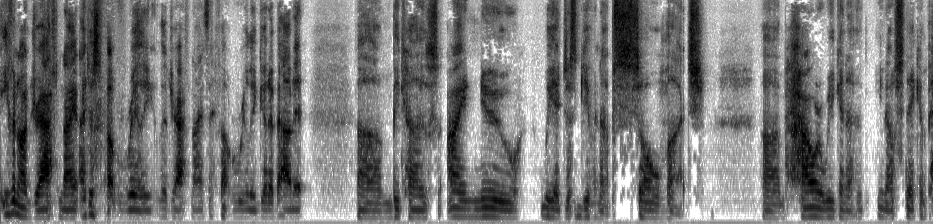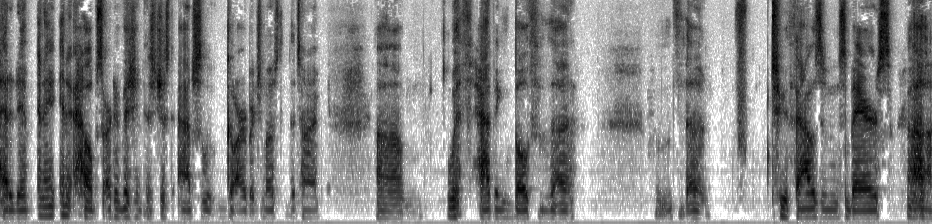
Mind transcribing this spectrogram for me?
even on draft night, I just felt really the draft nights. I felt really good about it um, because I knew we had just given up so much. Um, how are we gonna, you know, stay competitive? And it, and it helps. Our division is just absolute garbage most of the time. Um, with having both the the 2000s Bears uh,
